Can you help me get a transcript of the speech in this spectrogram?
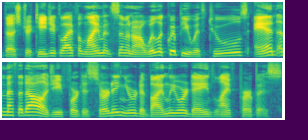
The Strategic Life Alignment Seminar will equip you with tools and a methodology for discerning your divinely ordained life purpose.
